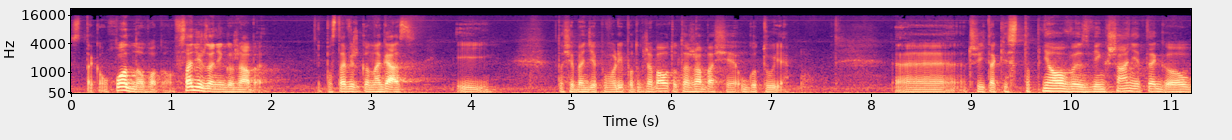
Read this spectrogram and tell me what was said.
z taką chłodną wodą, wsadzisz do niego żabę, postawisz go na gaz i to się będzie powoli podgrzewało, to ta żaba się ugotuje. E, czyli takie stopniowe zwiększanie tego,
